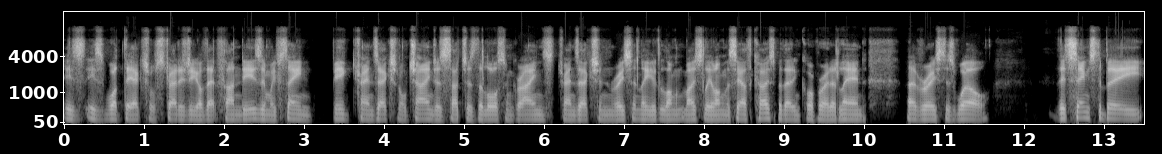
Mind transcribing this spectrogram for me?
is is what the actual strategy of that fund is, and we've seen big transactional changes, such as the Lawson Grains transaction recently, along mostly along the south coast, but that incorporated land over east as well. There seems to be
